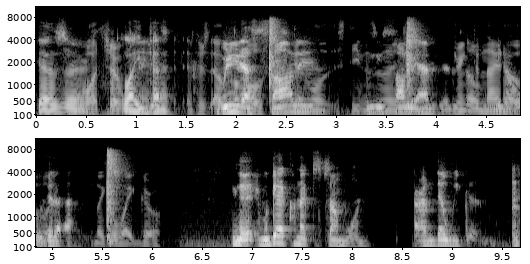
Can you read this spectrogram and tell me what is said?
Yes, sir. Watch out. like that. If there's We need a solid- will- Steven's We need gonna solid drink, evidence, drink though, the you night know, out like, gotta, like a white girl. yeah, we gotta connect to someone, and then we good.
